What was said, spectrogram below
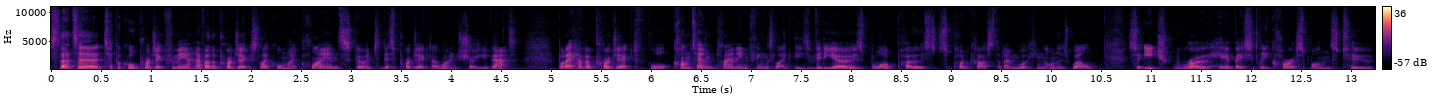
So that's a typical project for me. I have other projects like all my clients go into this project. I won't show you that. But I have a project for content, planning things like these videos, blog posts, podcasts that I'm working on as well. So each row here basically corresponds to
